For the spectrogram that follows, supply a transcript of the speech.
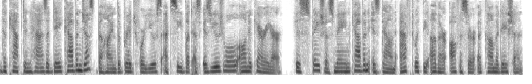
The captain has a day cabin just behind the bridge for use at sea but as is usual on a carrier, his spacious main cabin is down aft with the other officer accommodation.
